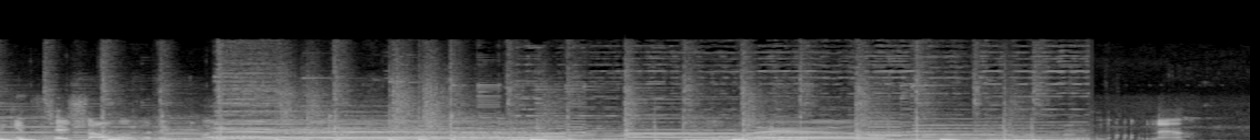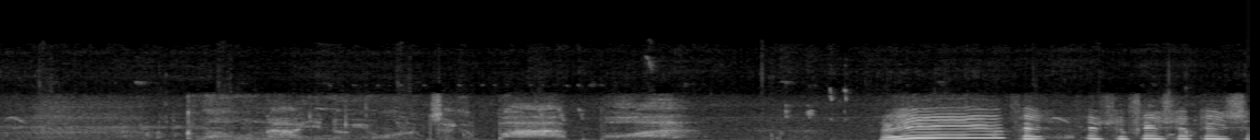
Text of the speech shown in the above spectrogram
We can fish all over the world. The world. Come on now. Come on now, you know you want to take a bite, boy. Fish, fish, fish, fish.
